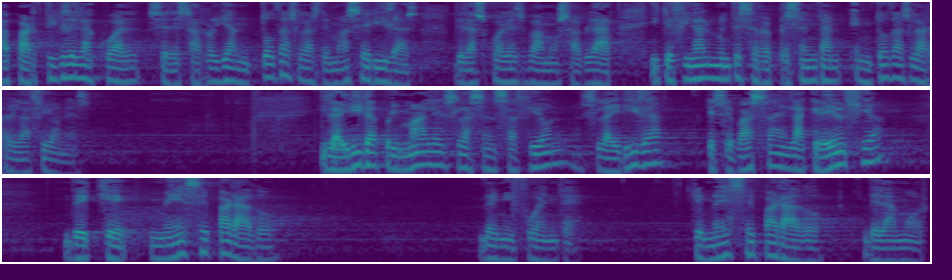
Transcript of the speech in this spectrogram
a partir de la cual se desarrollan todas las demás heridas de las cuales vamos a hablar y que finalmente se representan en todas las relaciones. Y la herida primal es la sensación, es la herida que se basa en la creencia de que me he separado de mi fuente, que me he separado del amor,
